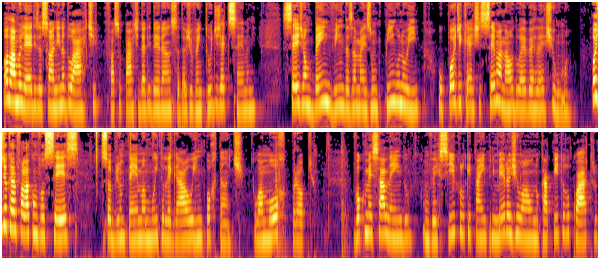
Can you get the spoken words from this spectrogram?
Olá, mulheres. Eu sou a Nina Duarte, faço parte da liderança da Juventude Getsemane. Sejam bem-vindas a mais um Pingo no I, o podcast semanal do Everlast Uma. Hoje eu quero falar com vocês sobre um tema muito legal e importante: o amor próprio. Vou começar lendo um versículo que está em 1 João, no capítulo 4,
